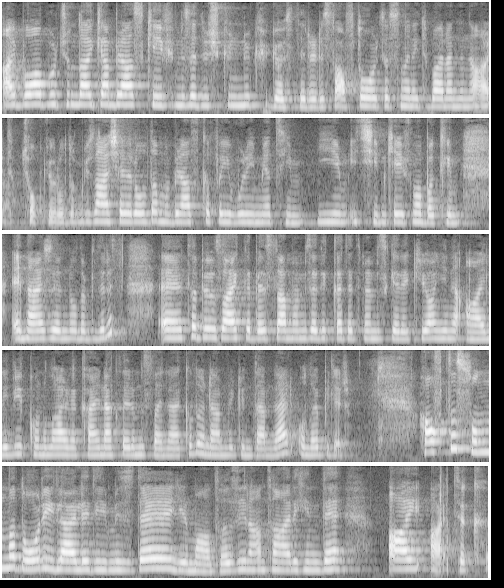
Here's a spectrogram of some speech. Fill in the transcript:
Ay Boğa burcundayken biraz keyfimize düşkünlük gösteririz. Hafta ortasından itibaren hani artık çok yoruldum. Güzel şeyler oldu ama biraz kafayı vurayım, yatayım, yiyeyim, içeyim, keyfime bakayım enerjilerinde olabiliriz. Ee, tabii özellikle beslenmemize dikkat etmemiz gerekiyor. Yine ailevi konular ve kaynaklarımızla alakalı önemli gündemler olabilir. Hafta sonuna doğru ilerlediğimizde 26 Haziran tarihinde Ay artık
